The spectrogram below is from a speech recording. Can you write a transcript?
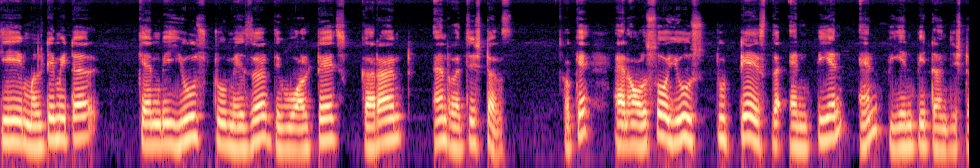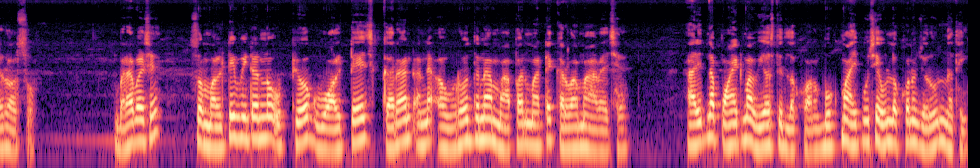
कि multimeter can be use to measure the voltage, current and resistance, okay? And also used to test the NPN and PNP transistor also. બરાબર છે? સો મલ્ટીમીટરનો ઉપયોગ વોલ્ટેજ કરંટ અને અવરોધના માપન માટે કરવામાં આવે છે. આ રીતના પોઈન્ટમાં વ્યવસ્થિત લખવાનું. બુકમાં આપ્યું છે એવું લખવાનું જરૂર નથી.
